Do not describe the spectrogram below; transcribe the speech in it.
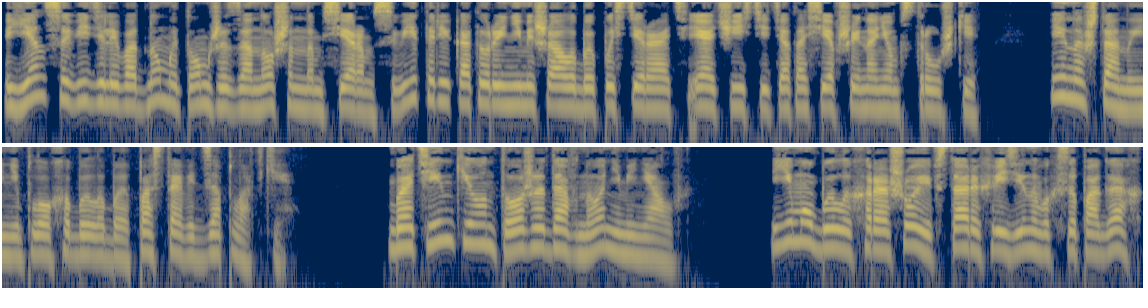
Йенса видели в одном и том же заношенном сером свитере, который не мешало бы постирать и очистить от осевшей на нем стружки, и на штаны неплохо было бы поставить заплатки. Ботинки он тоже давно не менял. Ему было хорошо и в старых резиновых сапогах,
